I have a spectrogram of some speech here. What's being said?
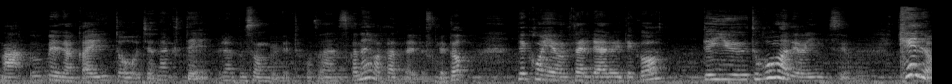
まあ運命仲いいとじゃなくてラブソングでってことなんですかね。分かんないですけど。で今夜も2人で歩いていこうっていうとこまではいいんですよ。けど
